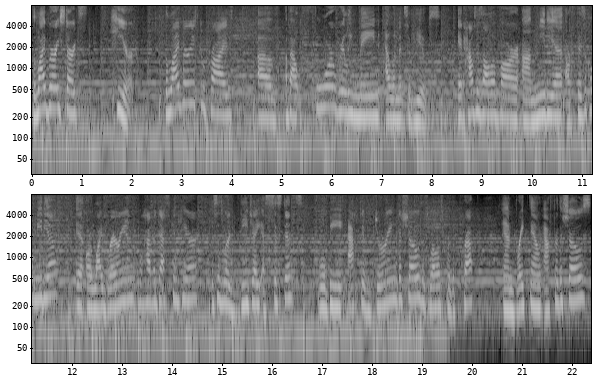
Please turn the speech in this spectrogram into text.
the library starts here. The library is comprised of about four really main elements of use. It houses all of our um, media, our physical media. It, our librarian will have a desk in here. This is where DJ assistants will be active during the shows as well as for the prep and breakdown after the shows.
